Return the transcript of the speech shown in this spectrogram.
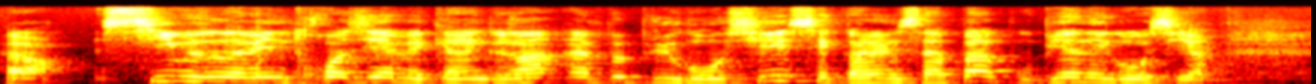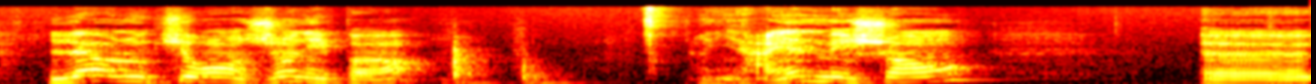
Alors, si vous en avez une troisième avec un grain un peu plus grossier, c'est quand même sympa pour bien dégrossir. Là, en l'occurrence, j'en ai pas. Il n'y a rien de méchant. Euh,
